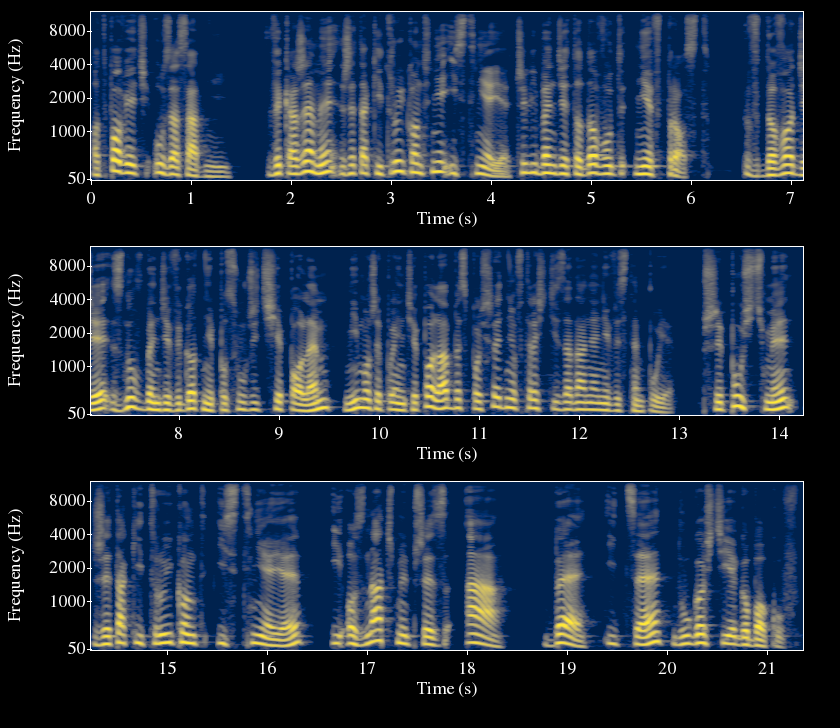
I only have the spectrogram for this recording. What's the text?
Odpowiedź uzasadnij. Wykażemy, że taki trójkąt nie istnieje, czyli będzie to dowód nie wprost. W dowodzie znów będzie wygodnie posłużyć się polem, mimo że pojęcie pola bezpośrednio w treści zadania nie występuje. Przypuśćmy, że taki trójkąt istnieje i oznaczmy przez A, B i C długości jego boków.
